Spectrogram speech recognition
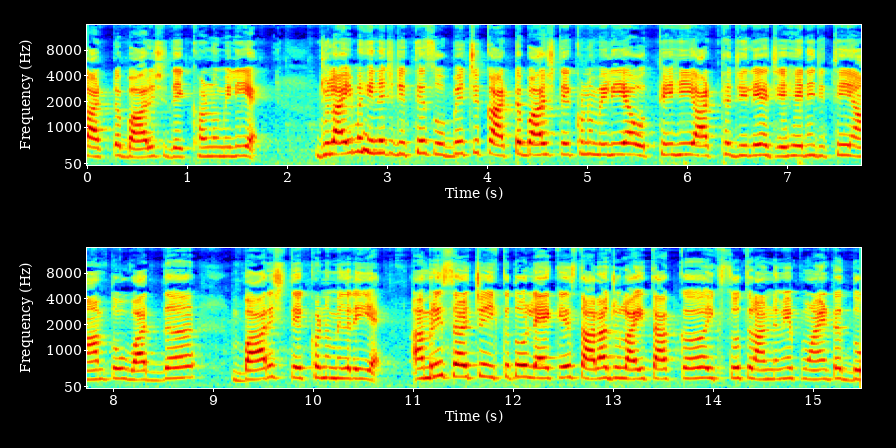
ਘੱਟ ਬਾਰਿਸ਼ ਦੇਖਣ ਨੂੰ ਮਿਲੀ ਹੈ। ਜੁਲਾਈ ਮਹੀਨੇ 'ਚ ਜਿੱਥੇ ਸੂਬੇ 'ਚ ਘੱਟ ਬਾਰਿਸ਼ ਦੇਖਣ ਨੂੰ ਮਿਲੀ ਹੈ, ਉੱਥੇ ਹੀ 8 ਜ਼ਿਲ੍ਹੇ ਅਜਿਹੇ ਨੇ ਜਿੱਥੇ ਆਮ ਤੋਂ ਵੱਧ ਬਾਰਿਸ਼ ਦੇਖਣ ਨੂੰ ਮਿਲ ਰਹੀ ਹੈ। ਅੰਮ੍ਰਿਤਸਰ 'ਚ 1 ਤੋਂ ਲੈ ਕੇ 17 ਜੁਲਾਈ ਤੱਕ 193.2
